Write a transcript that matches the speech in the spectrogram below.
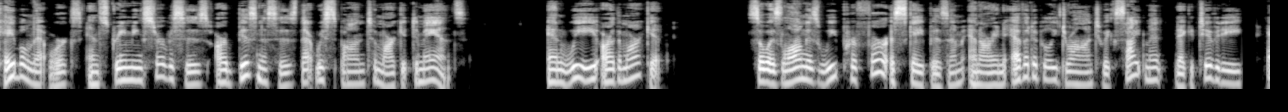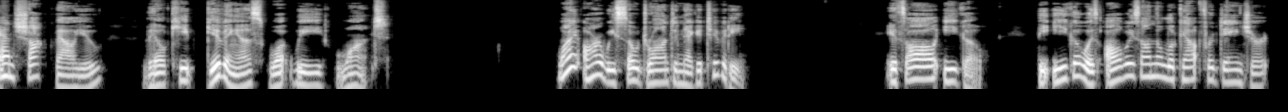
cable networks, and streaming services are businesses that respond to market demands. And we are the market. So, as long as we prefer escapism and are inevitably drawn to excitement, negativity, and shock value, they'll keep giving us what we want. Why are we so drawn to negativity? It's all ego. The ego is always on the lookout for danger,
